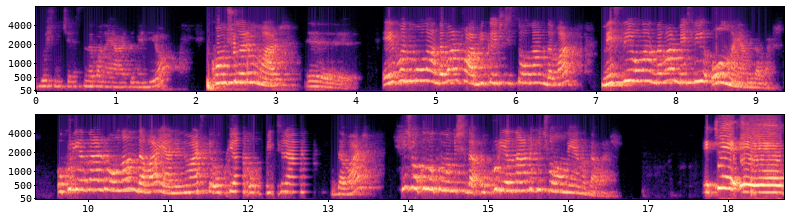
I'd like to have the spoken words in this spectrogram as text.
bu işin içerisinde bana yardım ediyor. Komşularım var. E, ev hanımı olan da var, fabrika işçisi olan da var. Mesleği olan da var, mesleği olmayan da var. Okur yazarlığı olan da var. Yani üniversite okuyan, bitiren de var. Hiç okul okumamışı da, okur yazarlığı hiç olmayanı da var. Peki e,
